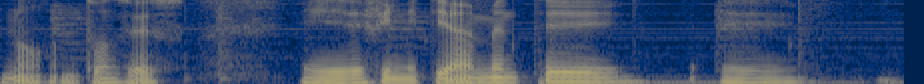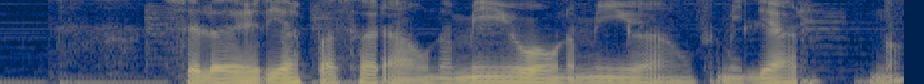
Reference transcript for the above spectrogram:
¿no? Entonces, eh, definitivamente eh, se lo deberías pasar a un amigo, a una amiga, a un familiar, ¿no?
